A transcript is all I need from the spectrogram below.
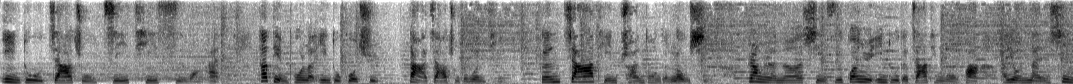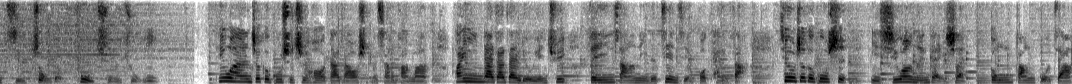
印度家族集体死亡案》，它点破了印度过去大家族的问题。跟家庭传统的陋习，让人呢醒思关于印度的家庭文化，还有男性极重的父权主义。听完这个故事之后，大家有什么想法吗？欢迎大家在留言区分享你的见解或看法。就这个故事，也希望能改善东方国家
